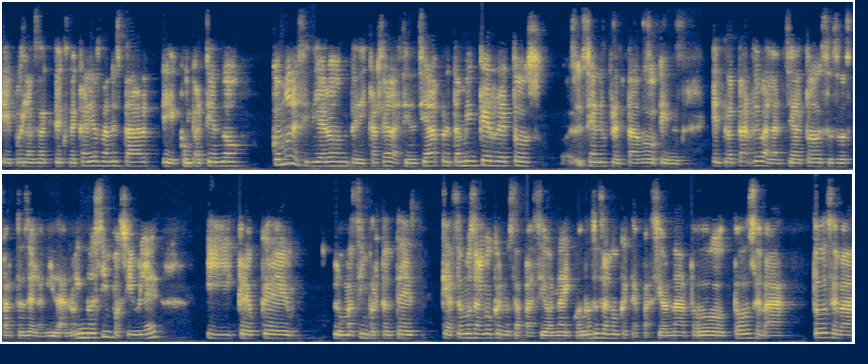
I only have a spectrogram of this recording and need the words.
eh, pues las exbecarias van a estar eh, compartiendo cómo decidieron dedicarse a la ciencia, pero también qué retos eh, se han enfrentado en en tratar de balancear todas esas partes de la vida, ¿no? Y no es imposible y creo que lo más importante es que hacemos algo que nos apasiona y cuando haces algo que te apasiona, todo, todo se va, todo se va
